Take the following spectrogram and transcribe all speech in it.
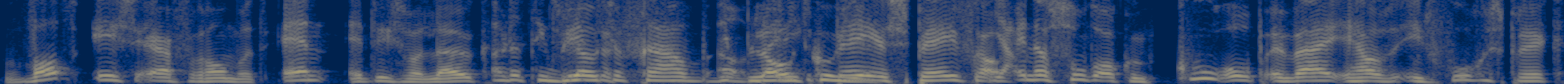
Wat is er veranderd? En het is wel leuk. Oh, dat die blote vrouw Die blote. PSP-vrouw. Ja. En daar stond ook een koe op. En wij hadden in het voorgesprek,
